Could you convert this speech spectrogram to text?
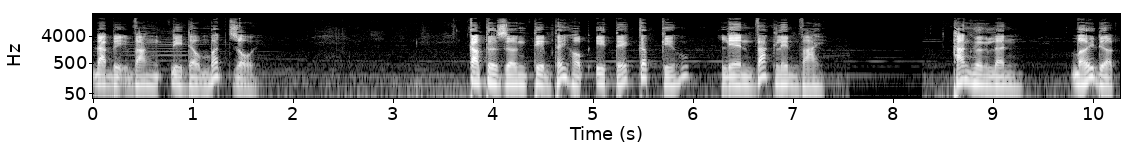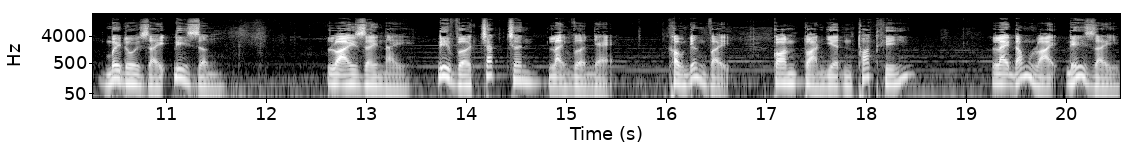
đã bị văng đi đâu mất rồi. Cao Thừa Dương tìm thấy hộp y tế cấp cứu, Liền vác lên vai. Tháng hương lần Bới được mấy đôi giày đi rừng. Loại giày này Đi vừa chắc chân lại vừa nhẹ. Không những vậy, Còn tỏa nhiệt thoát khí. Lại đóng loại đế giày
